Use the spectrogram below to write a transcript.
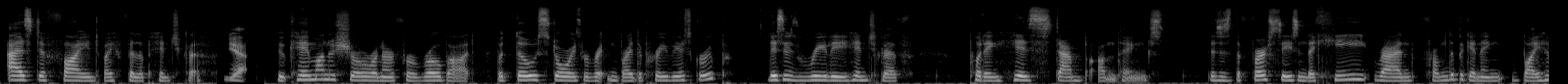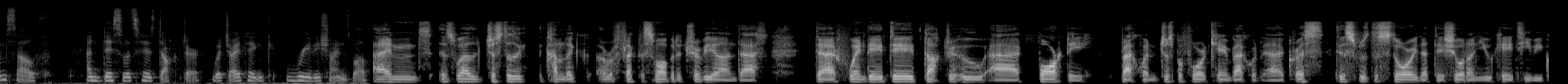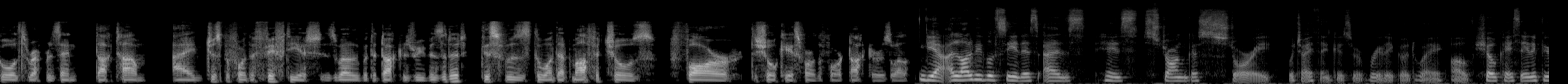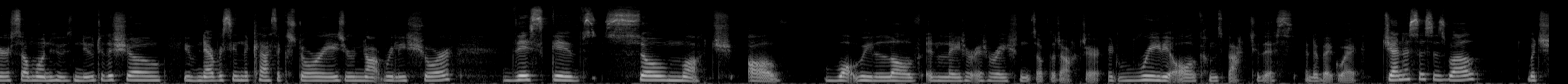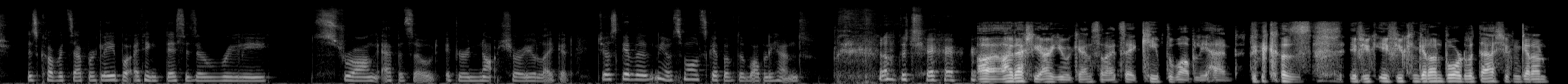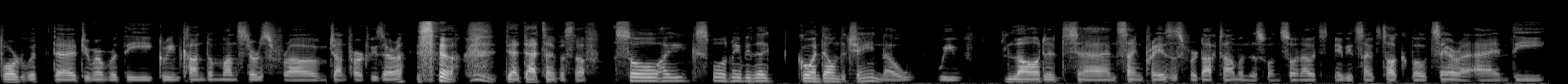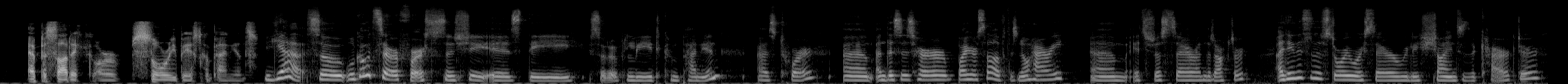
as defined by Philip Hinchcliffe. Yeah. Who came on as showrunner for Robot, but those stories were written by the previous group. This is really Hinchcliffe putting his stamp on things. This is the first season that he ran from the beginning by himself, and this was his doctor, which I think really shines well. And as well, just to kind of like reflect a small bit of trivia on that, that when they did Doctor Who at 40, back when just before it came back with uh, Chris, this was the story that they showed on UK TV Gold to represent Doc Tom and just before the 50th as well with the Doctors Revisited, this was the one that Moffat chose for the showcase for the Fourth Doctor as well. Yeah, a lot of people see this as his strongest story, which I think is a really good way of showcasing. If you're someone who's new to the show, you've never seen the classic stories, you're not really sure, this gives so much of what we love in later iterations of the Doctor. It really all comes back to this in a big way. Genesis as well, which is covered separately, but I think this is a really strong episode if you're not sure you'll like it just give a you know small skip of the wobbly hand on the chair. Uh, i'd actually argue against it. I'd say keep the wobbly hand because if you if you can get on board with that you can get on board with uh, do you remember the green condom monsters from Jon Pertwee's era? So that, that type of stuff. So i suppose maybe the going down the chain now we've lauded uh, and sang praises for Doc Tom in this one. So now it's, maybe it's time to talk about Sarah and the episodic or story based companions. Yeah, so we'll go with Sarah first since she is the sort of lead companion, as twere. Um, and this is her by herself. There's no Harry. Um, it's just Sarah and the Doctor. I think this is a story where Sarah really shines as a character.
